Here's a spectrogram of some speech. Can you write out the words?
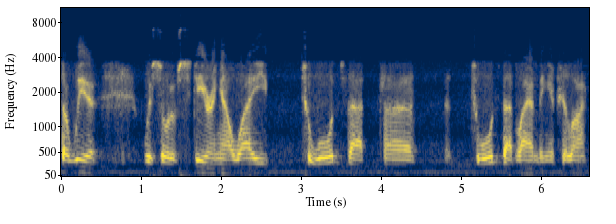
so we're we're sort of steering our way towards that uh, towards that landing, if you like.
